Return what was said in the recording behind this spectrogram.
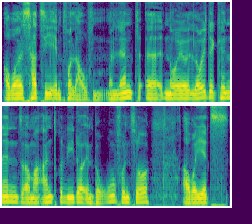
aber es hat sich eben verlaufen. Man lernt äh, neue Leute kennen, sagen wir andere wieder im Beruf und so. Aber jetzt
